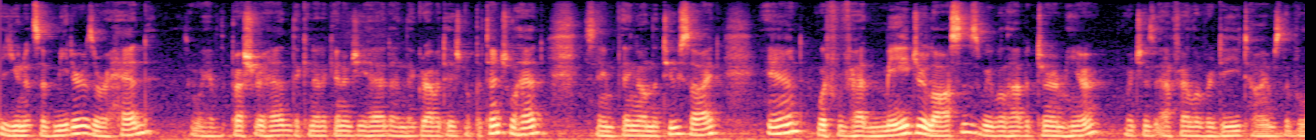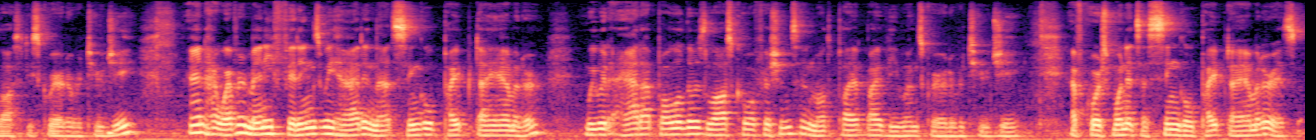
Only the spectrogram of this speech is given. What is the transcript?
units of meters or head. So we have the pressure head, the kinetic energy head, and the gravitational potential head. Same thing on the two side. And if we've had major losses, we will have a term here, which is FL over D times the velocity squared over 2G. And however many fittings we had in that single pipe diameter, we would add up all of those loss coefficients and multiply it by V1 squared over 2G. Of course, when it's a single pipe diameter, it's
